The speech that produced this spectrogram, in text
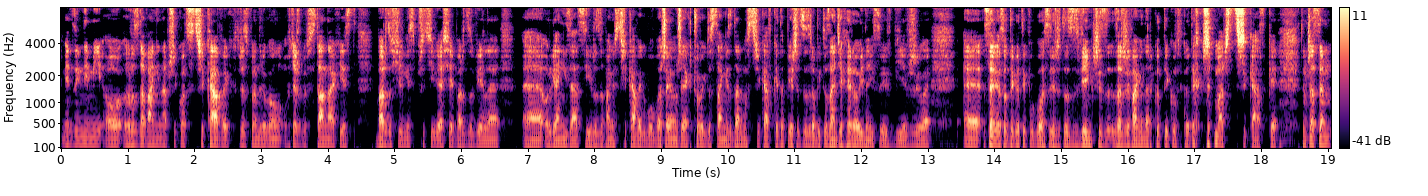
między innymi o rozdawanie na przykład strzykawek, które swoją drogą chociażby w Stanach jest bardzo silnie sprzeciwia się bardzo wiele e, organizacji rozdawaniu strzykawek, bo uważają, że jak człowiek dostanie za darmo strzykawkę, to pierwsze co zrobi, to znajdzie heroinę i sobie wbije w żyłę. E, serio są tego typu głosy, że to zwiększy zażywanie narkotyków tylko tego, że masz strzykawkę. Tymczasem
